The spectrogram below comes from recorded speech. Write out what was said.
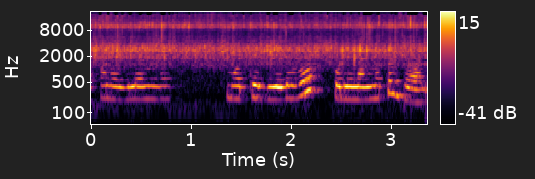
এখন এগুলোর মধ্যে দিয়ে দেবো পরিমাণ মতো জল।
